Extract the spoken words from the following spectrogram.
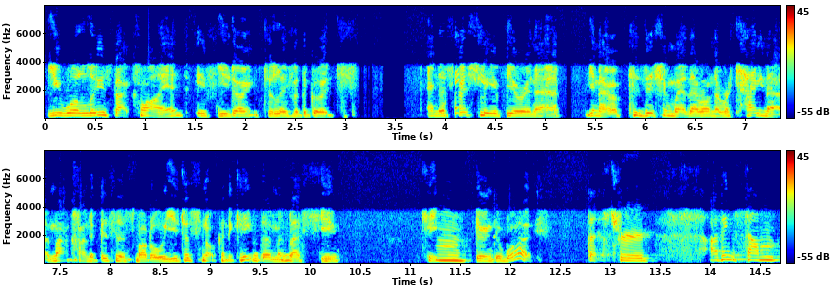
you will lose that client if you don't deliver the goods, and especially if you're in a you know a position where they're on a retainer and that kind of business model, you're just not going to keep them unless you keep mm. doing good work. That's true. I think some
